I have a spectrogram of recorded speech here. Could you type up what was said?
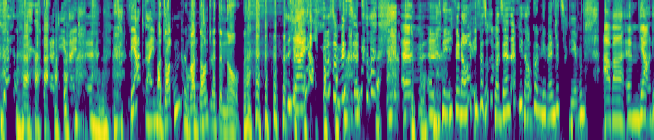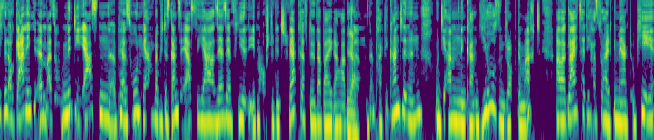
oder die halt äh, Wert rein. But don't, but don't let them know. ja, ja, so ein bisschen. ähm, äh, nee, ich bin auch, ich versuche immer sehr, sehr viele auch Komplimente zu geben. Aber ähm, ja, und ich will auch gar nicht, ähm, also mit die ersten Personen, wir haben, glaube ich, das ganze erste Jahr sehr sehr, sehr viel eben auch studentische Lehrkräfte dabei gehabt, ja. ähm, Praktikantinnen und die haben einen grandiosen Job gemacht. Aber gleichzeitig hast du halt gemerkt, okay,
